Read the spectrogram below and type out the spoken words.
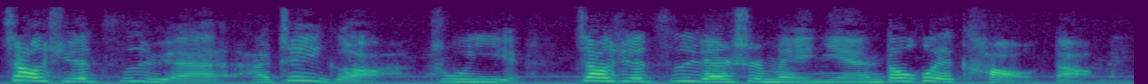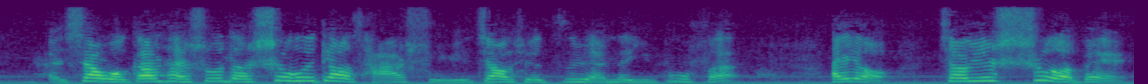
教学资源啊，这个注意，教学资源是每年都会考的。呃，像我刚才说的社会调查属于教学资源的一部分，还有教学设备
